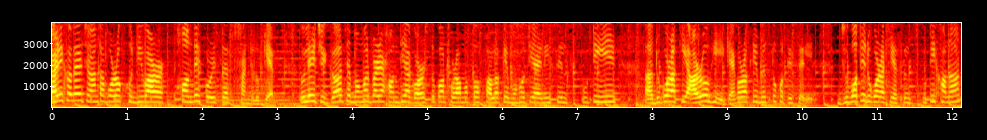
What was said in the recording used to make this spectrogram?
গাড়ীখনে জয়ন্ত বড়োক খুন্দিওৱাৰ সন্দেহ কৰিছে স্থানীয় লোকে। উল্লেখযোগ্য যে মঙলবাৰে সন্ধিয়া গড়চুকত সুৰামত চালকে মহতিয়াই নিছিল স্কুটিৰ দুগৰাকী আৰোহীক এগৰাকীৰ মৃত্যু ঘটিছিল। যুৱতী দুগৰাকী আছিল স্কুটিখনত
